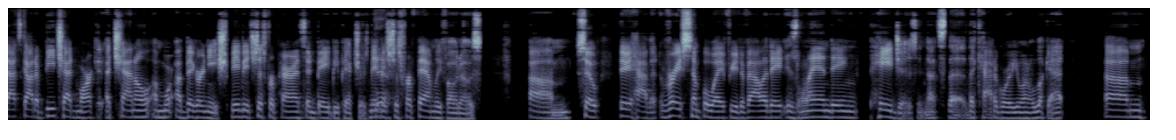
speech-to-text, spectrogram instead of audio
that's got a beachhead market, a channel, a more a bigger niche. Maybe it's just for parents and baby pictures. Maybe Yeah. it's just for family photos. Um, so there you have it. A very simple way for you to validate is landing pages, and that's the the category you want to look at. Um,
